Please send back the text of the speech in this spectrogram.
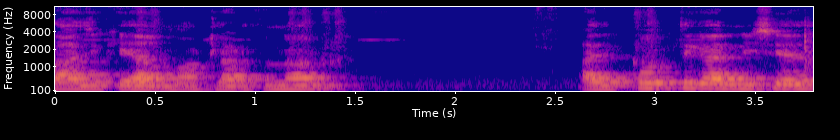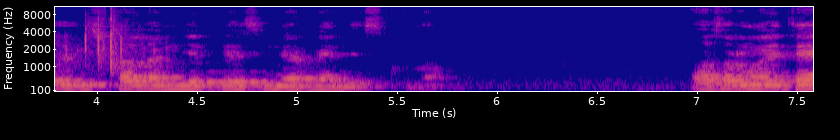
రాజకీయాలు మాట్లాడుతున్నారు. అది పూర్తిగా నిషేధించాలని చెప్పేసి నిర్ణయం తీసుకున్నాం. అవసరమైతే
